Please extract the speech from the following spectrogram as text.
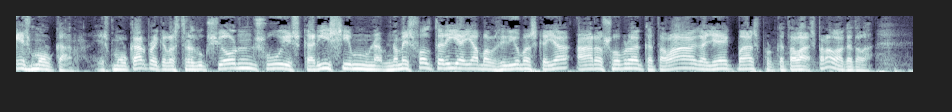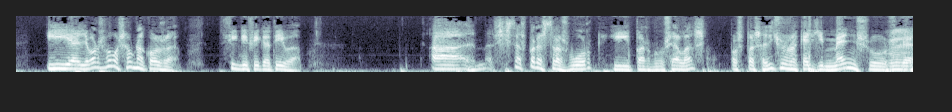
és molt car, és molt car perquè les traduccions, ui, és caríssim, una, només faltaria ja amb els idiomes que hi ha, ara sobre català, gallec, basc, però català, es parlava català. I llavors va passar una cosa significativa. Uh, si estàs per Estrasburg i per Brussel·les, pels passadissos aquells immensos que,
